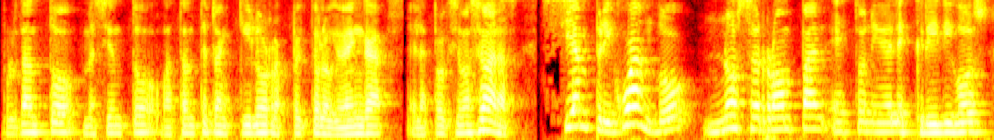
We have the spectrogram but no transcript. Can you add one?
por lo tanto me siento bastante tranquilo respecto a lo que venga en las próximas semanas, siempre y cuando no se rompan estos niveles críticos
